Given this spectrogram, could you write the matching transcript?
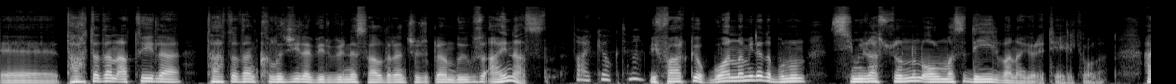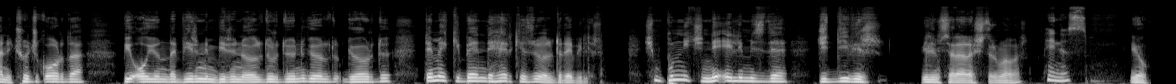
e, tahtadan atıyla tahtadan kılıcıyla birbirine saldıran çocukların duygusu aynı aslında. Fark yok değil mi? Bir fark yok. Bu anlamıyla da bunun simülasyonunun olması değil bana göre tehlike olan. Hani çocuk orada bir oyunda birinin birini öldürdüğünü gördü. Demek ki ben de herkesi öldürebilirim. Şimdi bunun için ne elimizde ciddi bir bilimsel araştırma var? Henüz. Yok.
